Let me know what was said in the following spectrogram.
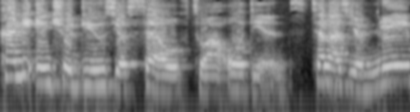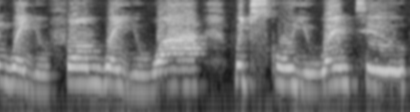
kindly introduce yourself to our audience? Tell us your name, where you're from, where you are, which school you went to,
